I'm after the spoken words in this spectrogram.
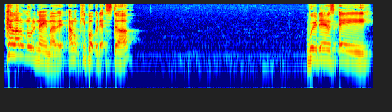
Hell, I don't know the name of it. I don't keep up with that stuff. Where there's a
